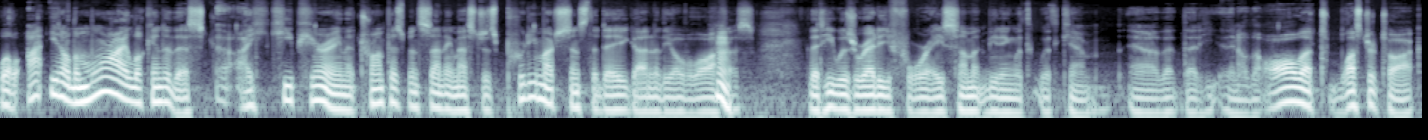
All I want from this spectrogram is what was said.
Well, I, you know, the more I look into this, uh, I keep hearing that Trump has been sending messages pretty much since the day he got into the Oval Office that he was ready for a summit meeting with with Kim. Uh, that that he, you know, the, all that bluster talk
